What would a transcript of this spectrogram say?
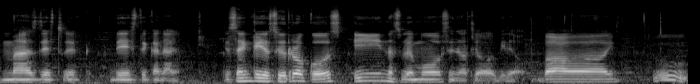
más de este, de este canal. Ya saben que yo soy Rocos y nos vemos en otro video. Bye. Uh.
